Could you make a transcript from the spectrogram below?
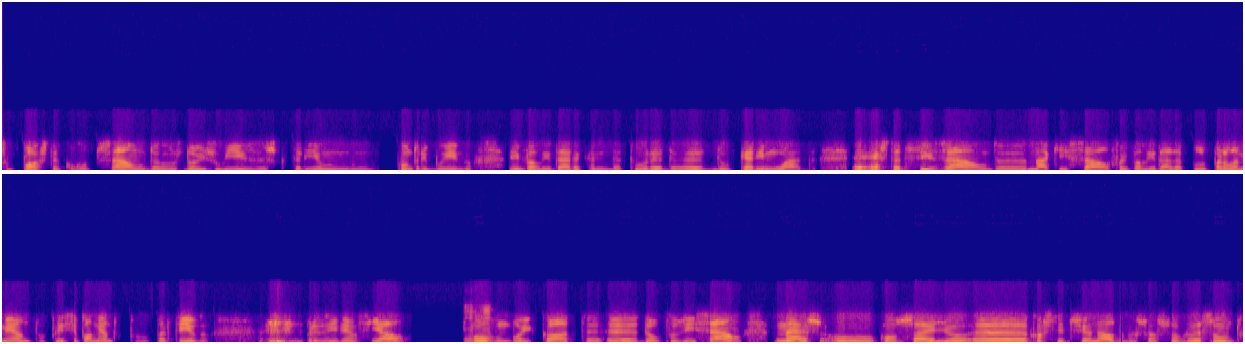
suposta corrupção dos dois juízes que teriam contribuído a invalidar a candidatura do Karim Ouad. Esta decisão de Macky Sall foi validada pelo Parlamento, principalmente pelo partido presidencial, Uhum. Houve um boicote uh, da oposição, mas o Conselho uh, Constitucional debruçou-se sobre o assunto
